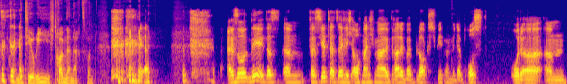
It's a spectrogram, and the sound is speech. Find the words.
in der Theorie, ich träume da nachts von. ja. Also, nee, das ähm, passiert tatsächlich auch manchmal, gerade bei Blogs spielt man mit der Brust oder ähm,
